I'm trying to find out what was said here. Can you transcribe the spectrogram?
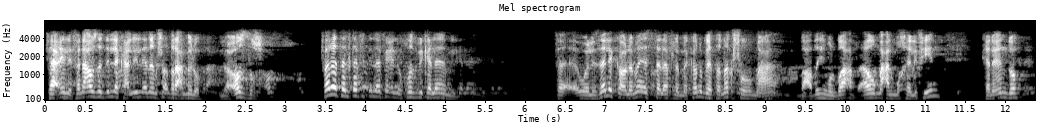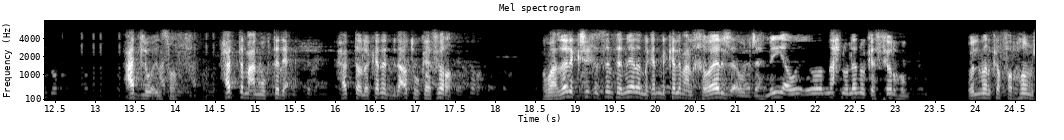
فاعلي فأنا عاوز أدلك عليه لأن أنا مش أقدر أعمله. لعذر فلا تلتفت إلى فعلي وخذ بكلامي. ف... ولذلك علماء السلف لما كانوا بيتناقشوا مع بعضهم البعض أو مع المخالفين كان عنده عدل وإنصاف. حتى مع المبتدع. حتى ولو كانت بدعته كافرة. ومع ذلك شيخ الإسلام تيمية لما كان بيتكلم عن الخوارج أو الجهمية أو نحن لا نكفرهم واللي ما نكفرهمش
